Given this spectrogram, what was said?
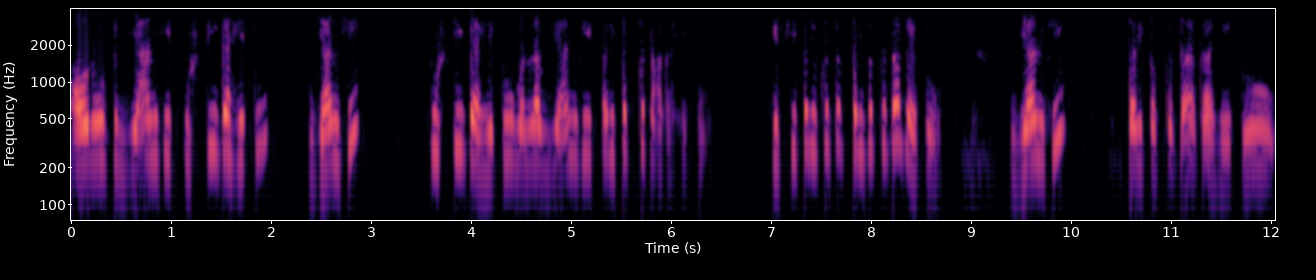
और उस ज्ञान की पुष्टि का हेतु ज्ञान की पुष्टि का हेतु मतलब ज्ञान की परिपक्वता का हेतु। किसकी परिपक्वता परिपक्वता का हेतु? ज्ञान की परिपक्वता का हेतु।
